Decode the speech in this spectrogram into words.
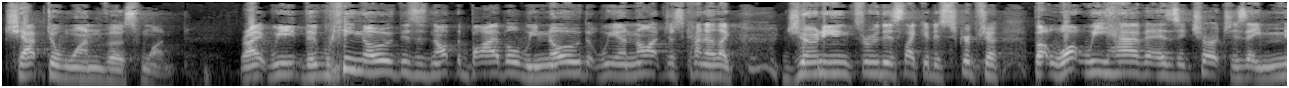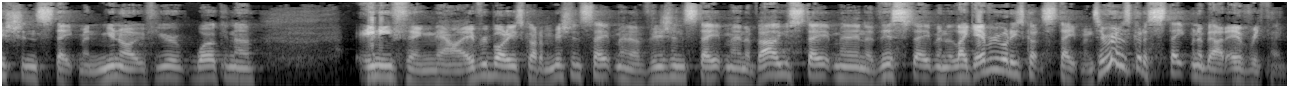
chapter 1, verse 1 right? We, that we know this is not the Bible. We know that we are not just kind of like journeying through this like it is scripture. But what we have as a church is a mission statement. You know, if you're working a, anything now. Everybody's got a mission statement, a vision statement, a value statement, a this statement. Like everybody's got statements. Everyone's got a statement about everything.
